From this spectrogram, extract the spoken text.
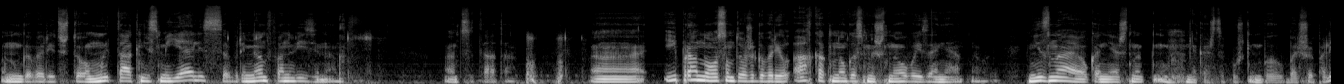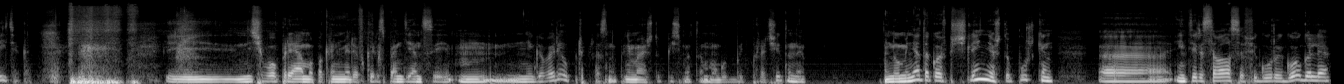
Он говорит, что мы так не смеялись со времен Фанвизина. Э, Цитата. И про нос он тоже говорил, ах, как много смешного и занятного. Не знаю, конечно, мне кажется, Пушкин был большой политик. И ничего прямо, по крайней мере, в корреспонденции не говорил. Прекрасно понимаю, что письма там могут быть прочитаны. Но у меня такое впечатление, что Пушкин э, интересовался фигурой Гоголя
